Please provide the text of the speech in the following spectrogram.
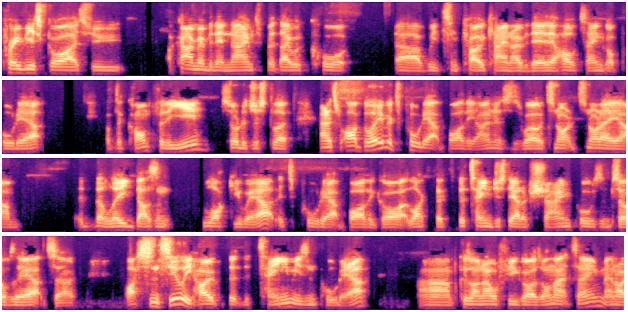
previous guys who I can't remember their names, but they were caught uh, with some cocaine over there. Their whole team got pulled out of the comp for the year. Sort of just, and it's I believe it's pulled out by the owners as well. It's not. It's not a um, the league doesn't lock you out. It's pulled out by the guy. Like the, the team just out of shame pulls themselves out. So I sincerely hope that the team isn't pulled out because I know a few guys on that team, and I,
